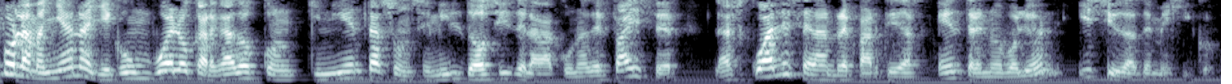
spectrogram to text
por la mañana llegó un vuelo cargado con 511 mil dosis de la vacuna de Pfizer, las cuales serán repartidas entre Nuevo León y Ciudad de México.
